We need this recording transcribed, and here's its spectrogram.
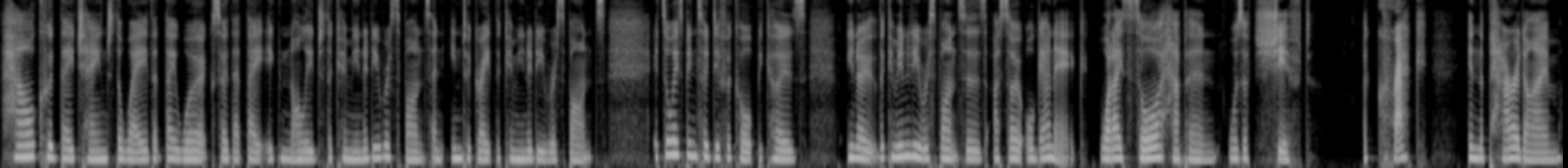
how could they change the way that they work so that they acknowledge the community response and integrate the community response. It's always been so difficult because you know, the community responses are so organic. What I saw happen was a shift, a crack in the paradigm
